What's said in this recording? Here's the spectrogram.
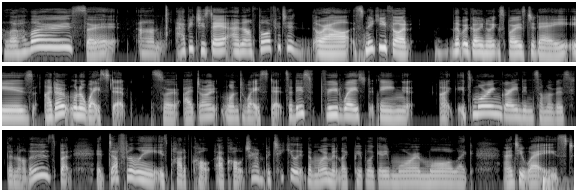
Hello, hello. So, um, happy Tuesday. And our thought for today, or our sneaky thought that we're going to expose today is I don't want to waste it. So, I don't want to waste it. So, this food waste thing uh, it's more ingrained in some of us than others, but it definitely is part of cult- our culture. And particularly at the moment, like people are getting more and more like anti waste.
